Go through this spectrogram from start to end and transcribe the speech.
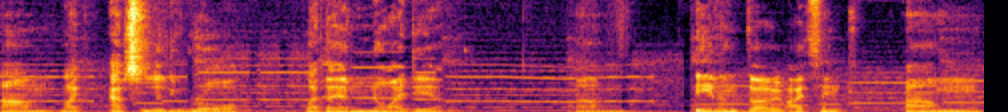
um, like absolutely raw, like they have no idea. Um, even though I think um,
